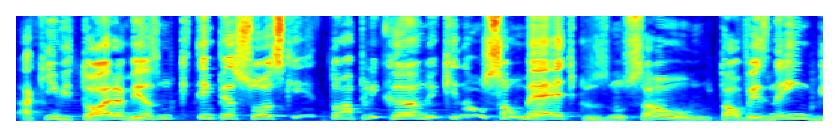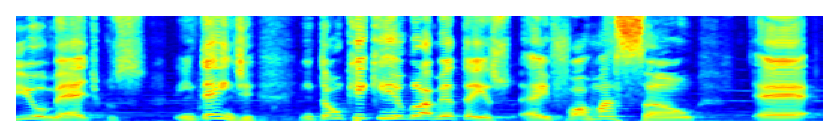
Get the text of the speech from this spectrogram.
aqui em Vitória mesmo que tem pessoas que estão aplicando e que não são médicos, não são talvez nem biomédicos. Entende? Então, o que, que regulamenta isso? É informação, é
